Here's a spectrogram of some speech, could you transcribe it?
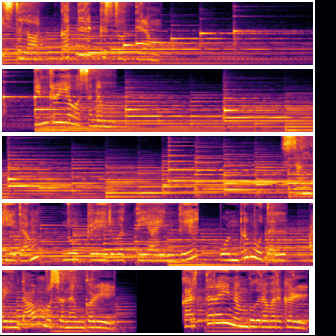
பிரைஸ் த லார்ட் கர்த்தருக்கு ஸ்தோத்திரம். இன்றைய வசனம். சங்கீதம் நூற்றி இருபத்தி ஐந்து ஒன்று முதல் ஐந்தாம் வசனங்கள். கர்த்தரை நம்புகிறவர்கள்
